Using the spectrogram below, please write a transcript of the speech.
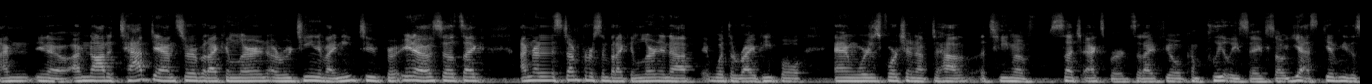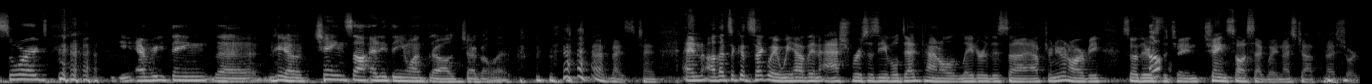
i'm you know i'm not a tap dancer but i can learn a routine if i need to for you know so it's like I'm not a stunt person, but I can learn enough with the right people. And we're just fortunate enough to have a team of such experts that I feel completely safe. So yes, give me the sword, everything, the you know chainsaw, anything you want to throw, I'll juggle it. nice chain. And uh, that's a good segue. We have an Ash versus Evil Dead panel later this uh, afternoon, Harvey. So there's oh. the chain chainsaw segue. Nice job. Nice short.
